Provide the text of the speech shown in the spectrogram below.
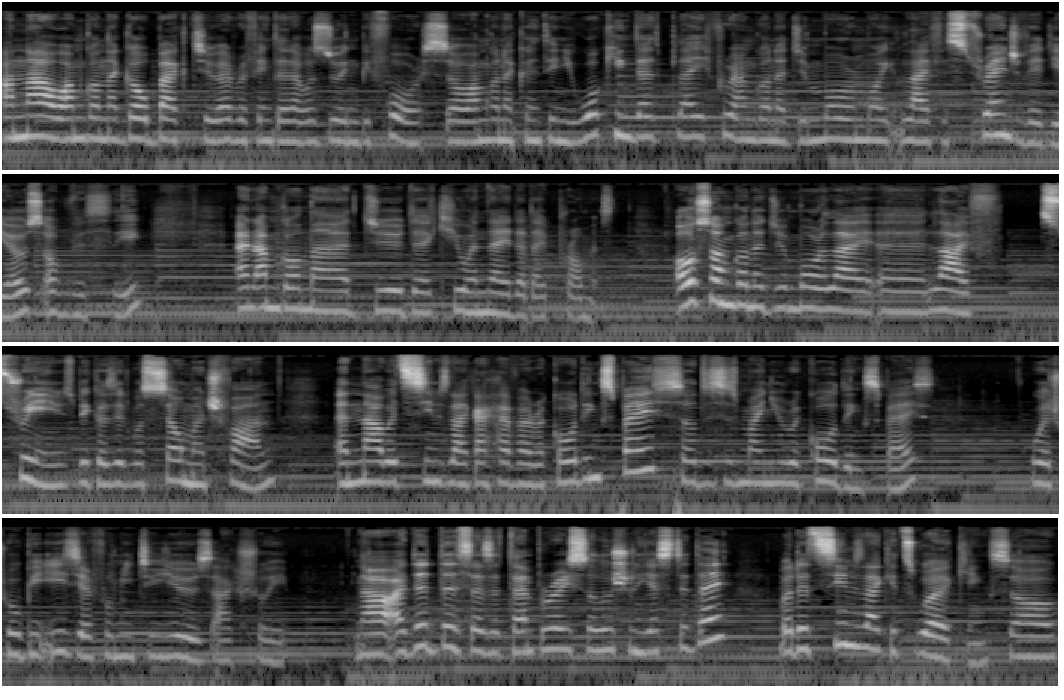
and uh, now I'm gonna go back to everything that I was doing before. So I'm gonna continue walking that playthrough. I'm gonna do more and more Life is Strange videos, obviously and I'm gonna do the Q&A that I promised. Also, I'm gonna do more li uh, live streams because it was so much fun and now it seems like I have a recording space, so this is my new recording space, which will be easier for me to use actually. Now, I did this as a temporary solution yesterday, but it seems like it's working, so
